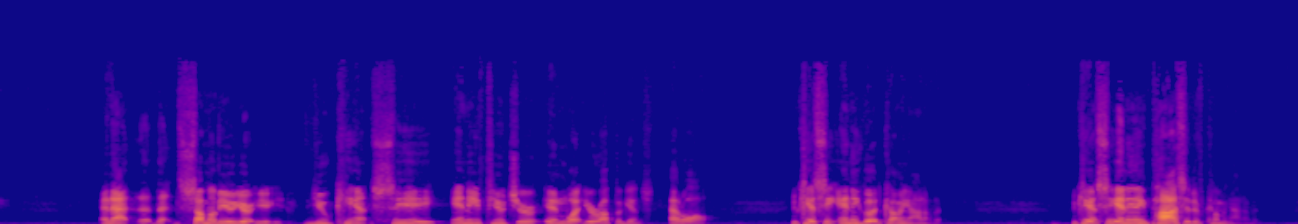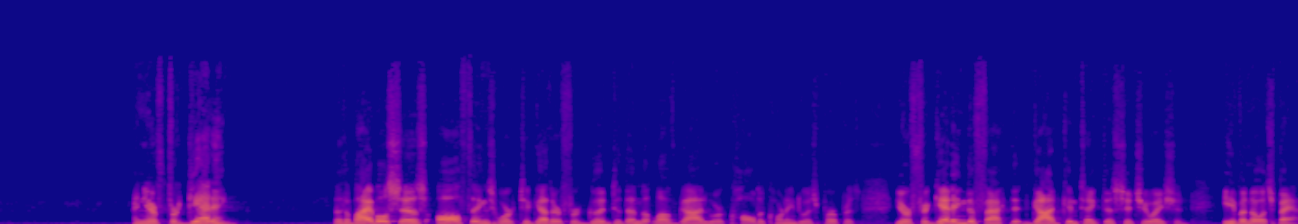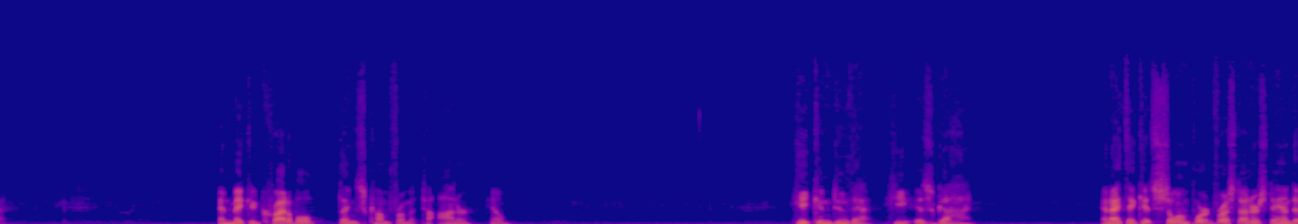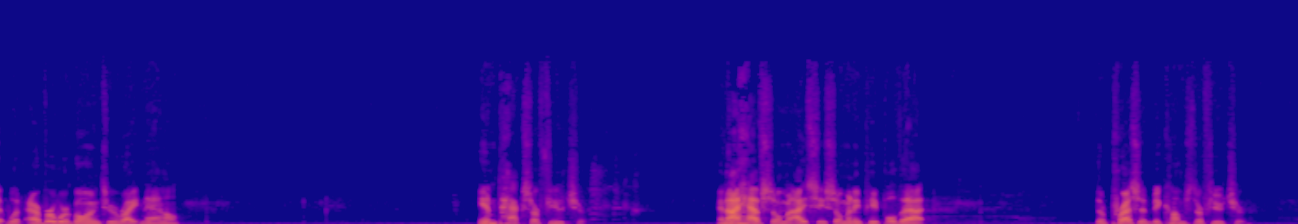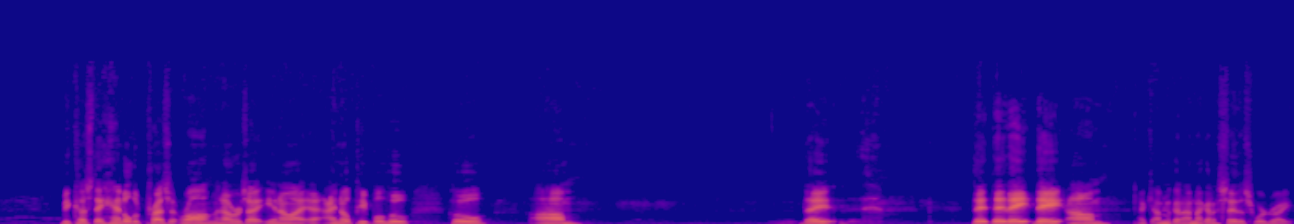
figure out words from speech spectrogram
And that, that some of you, you you can't see any future in what you're up against at all. You can't see any good coming out of it. You can't see anything positive coming out of it. And you're forgetting that the Bible says all things work together for good to them that love God who are called according to his purpose. You're forgetting the fact that God can take this situation, even though it's bad, and make incredible things come from it to honor him. He can do that. He is God. And I think it's so important for us to understand that whatever we're going through right now impacts our future. And I have so I see so many people that their present becomes their future because they handle the present wrong. In other words, I you know I, I know people who who um, they they they they, they um, I'm, gonna, I'm not going to say this word right.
